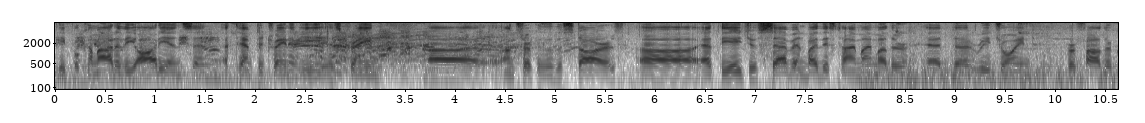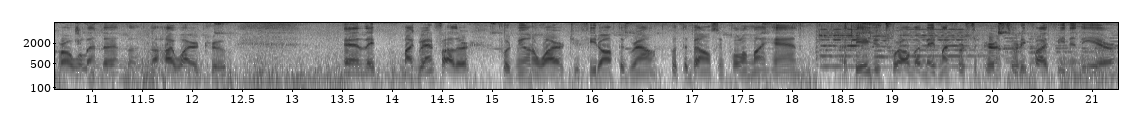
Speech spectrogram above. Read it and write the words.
people come out of the audience and attempt to train him. He has trained uh, on Circus of the Stars. Uh, at the age of seven, by this time, my mother had uh, rejoined her father, Karl Wallenda, and the, the high wire troupe. And they, my grandfather put me on a wire two feet off the ground, put the balancing pole in my hand. At the age of 12, I made my first appearance 35 feet in the air.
